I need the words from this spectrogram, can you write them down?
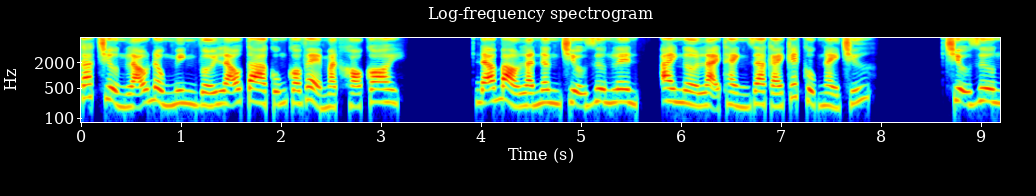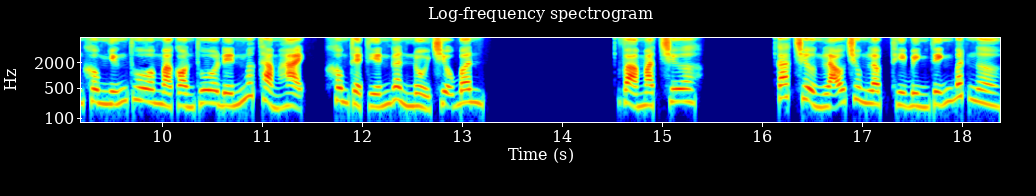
Các trưởng lão đồng minh với lão ta cũng có vẻ mặt khó coi. Đã bảo là nâng Triệu Dương lên, ai ngờ lại thành ra cái kết cục này chứ. Triệu Dương không những thua mà còn thua đến mức thảm hại, không thể tiến gần nổi Triệu Bân. Và mặt chưa? Các trưởng lão trung lập thì bình tĩnh bất ngờ.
